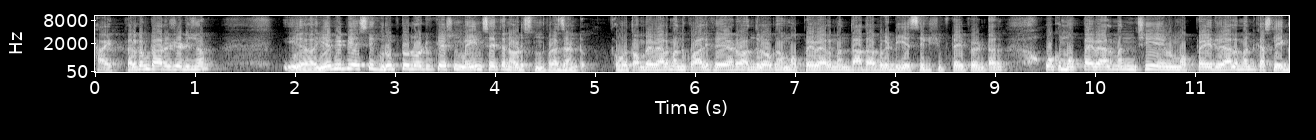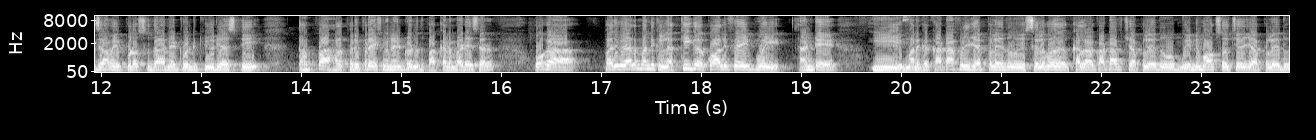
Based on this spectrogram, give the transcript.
హాయ్ వెల్కమ్ టు ఆరోగ్య డిజోన్ APPSC group two notification mains అయితే నడుస్తుంది ప్రజెంట్ ఒక తొంభై వేల మంది క్వాలిఫై అయ్యారు. అందులో ఒక ముప్పై వేల మంది దాదాపుగా డిఎస్సికి షిఫ్ట్ అయిపోయి ఉంటారు. ఒక ముప్పై వేల మంది నుంచి ముప్పై ఐదు వేల మందికి అసలు ఎగ్జామ్ ఎప్పుడు వస్తుందా అనేటువంటి క్యూరియాసిటీ తప్ప అసలు ప్రిపరేషన్ అనేటువంటిది పక్కన పడేశారు. ఒక పదివేల మందికి లక్కీగా క్వాలిఫై అయిపోయి అంటే ఈ మనకి కట్ ఆఫ్లు చెప్పలేదు సిలబస్ కట్ ఆఫ్ చెప్పలేదు ఎన్ని మార్క్స్ వచ్చాయో చెప్పలేదు.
